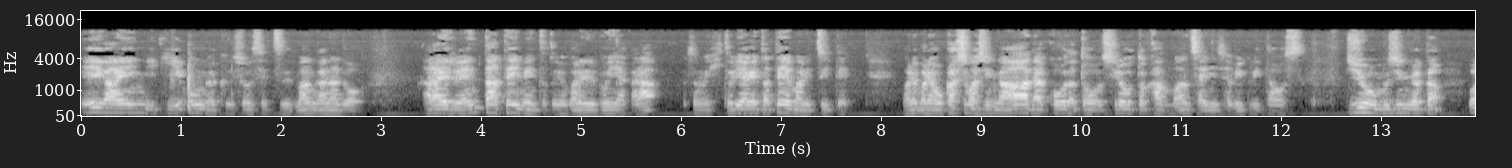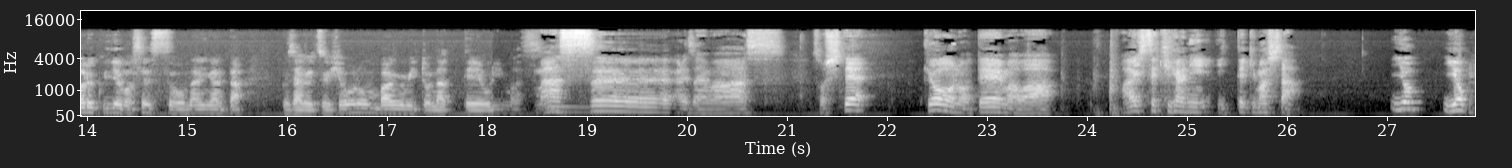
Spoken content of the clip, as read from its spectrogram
映画、演劇、音楽、小説、漫画など、あらゆるエンターテインメントと呼ばれる分野から、その日取り上げたテーマについて、我々お菓子マシンがああだこうだと素人感満載にしゃべくり倒す、需要無人型、悪く言えば節操ない型、無差別評論番組となっております。ー、まっすー、ありがとうございます。そして、今日のテーマは、相席屋に行ってきました。よよっ、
